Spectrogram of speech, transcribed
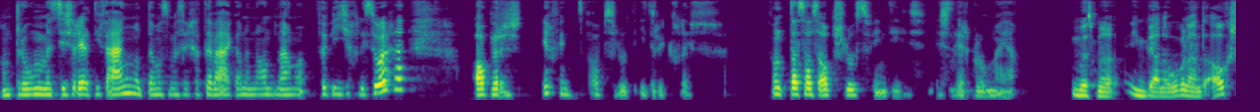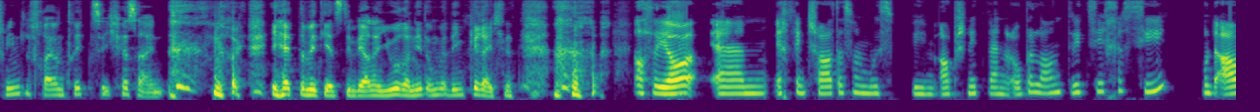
Und darum, es ist relativ eng und da muss man sich den Weg aneinander vorbei ein bisschen suchen. Aber ich finde es absolut eindrücklich. Und das als Abschluss, finde ich, ist sehr gelungen, ja. Muss man im Berner Oberland auch schwindelfrei und trittsicher sein? ich hätte damit jetzt im Berner Jura nicht unbedingt gerechnet. also ja, ähm, ich finde es schade, dass man muss beim Abschnitt Berner Oberland trittsicher sein und auch ein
